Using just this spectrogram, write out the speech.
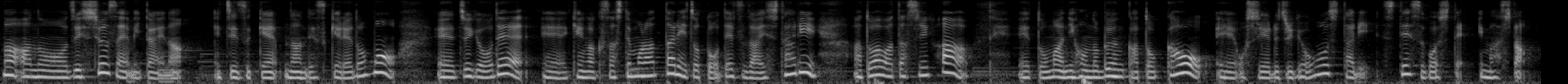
まあ、あの実習生みたいな位置づけなんですけれども、えー、授業で、えー、見学させてもらったりちょっとお手伝いしたりあとは私が、えーとまあ、日本の文化とかを、え、教える授業をしたりして過ごしていました。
